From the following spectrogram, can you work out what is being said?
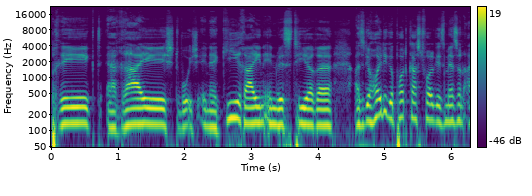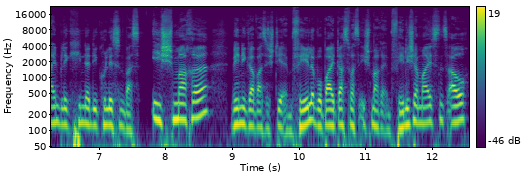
prägt, erreicht, wo ich Energie rein investiere. Also die heutige Podcast-Folge ist mehr so ein Einblick hinter die Kulissen, was ich mache, weniger was ich dir empfehle, wobei das, was ich mache, empfehle ich ja meistens auch.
